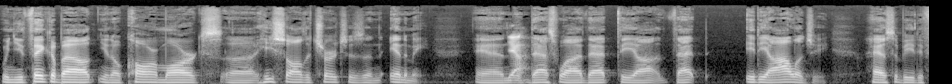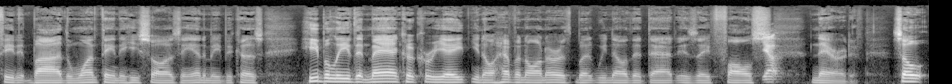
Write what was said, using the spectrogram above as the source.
when you think about, you know, Karl Marx, uh, he saw the church as an enemy, and yeah. that's why that the uh, that ideology has to be defeated by the one thing that he saw as the enemy because he believed that man could create, you know, heaven on earth, but we know that that is a false yep. narrative. So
